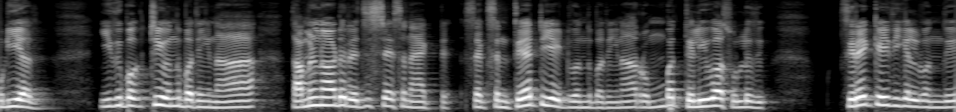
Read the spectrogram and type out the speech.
முடியாது. இது பற்றி வந்து பார்த்திங்கன்னா Tamil Nadu registration act section thirty eight வந்து பார்த்திங்கன்னா ரொம்ப தெளிவாக சொல்லுது. சிறை கைதிகள் வந்து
